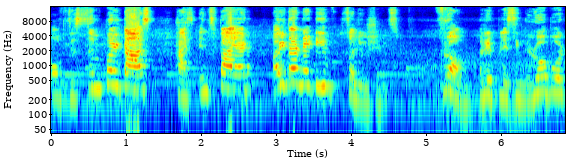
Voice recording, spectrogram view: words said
of this simple task has inspired alternative solutions. From replacing robot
